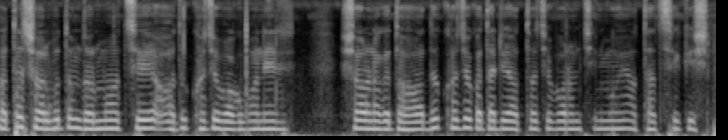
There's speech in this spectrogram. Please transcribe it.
অর্থাৎ সর্বোত্তম ধর্ম হচ্ছে অদক্ষজ ভগবানের শরণাগত হওয়া। অদক্ষজ কথাটির অর্থ হচ্ছে পরম চিন্ময়, অর্থাৎ শ্রীকৃষ্ণ।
